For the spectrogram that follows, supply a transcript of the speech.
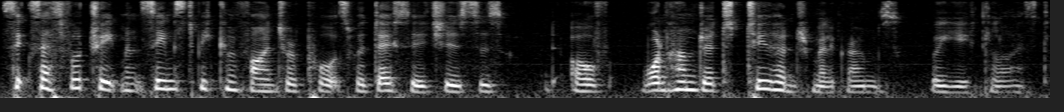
Successful treatment seems to be confined to reports where dosages of 100 to 200 milligrams were utilised.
